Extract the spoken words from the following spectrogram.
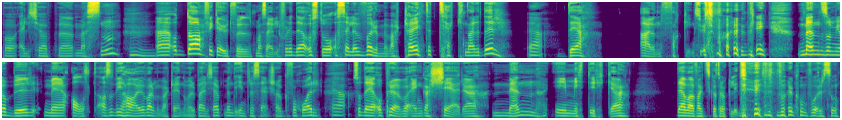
på Elkjøp-messen. Mm. Eh, og da fikk jeg utfordret meg selv. Fordi det å stå og selge varmeverktøy til tech-nerder, Ja. det er en fuckings utfordring. Menn som jobber med alt. Altså, de har jo varmeverktøyene våre på Elkjøp, men de interesserer seg jo ikke for hår. ja. Så det å prøve å engasjere menn i mitt yrke Det var faktisk å tråkke litt utenfor komfortsonen.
